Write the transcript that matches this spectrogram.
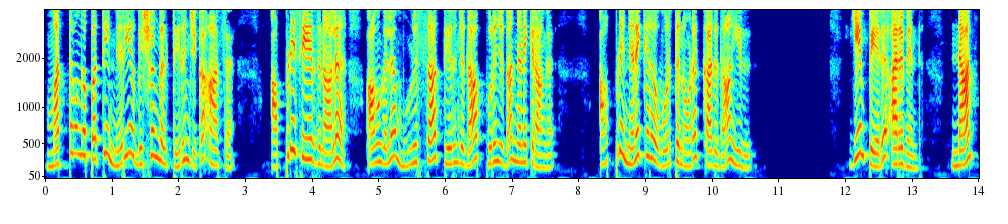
மத்தவங்க பத்தி நிறைய விஷயங்கள் தெரிஞ்சுக்க ஆசை. அப்படி செய்யறதுனால அவங்கள முழுசா தெரிஞ்சதா புரிஞ்சதா நினைக்கிறாங்க. அப்படி நினைக்கிற ஒருத்தனோட கதை தான் இது. என் பேரு அரவிந்த். நான்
